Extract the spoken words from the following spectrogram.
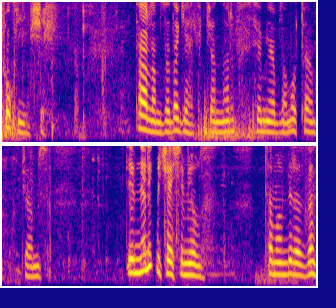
çok iyi bir şey. Tarlamıza da geldik canlarım. Semih ablam o ocağımız. Demlenik mi çay Semih abla? Tamam birazdan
